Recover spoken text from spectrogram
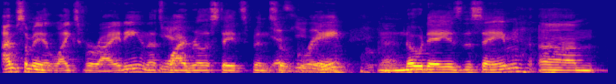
I'm somebody that likes variety and that's why real estate's been Yes, so great. Okay. no day is the same. Um,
